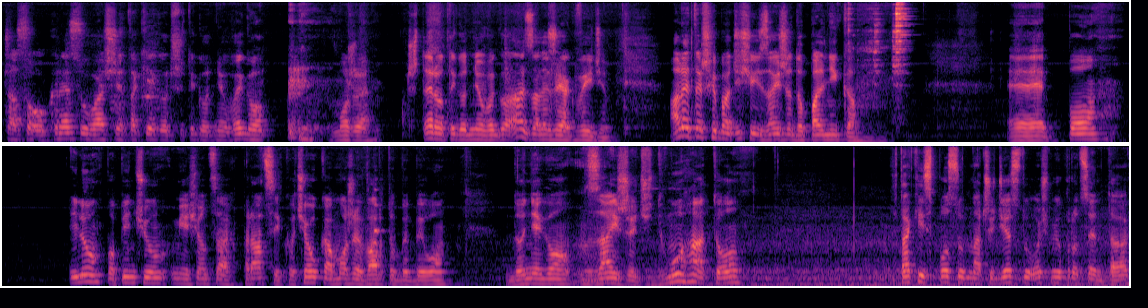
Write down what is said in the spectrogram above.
czasookresu właśnie takiego trzytygodniowego, może czterotygodniowego, ale zależy jak wyjdzie. Ale też chyba dzisiaj zajrzę do palnika. E, Po ilu? Po pięciu miesiącach pracy kociołka może warto by było do niego zajrzeć. Dmucha to w taki sposób na 38%.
